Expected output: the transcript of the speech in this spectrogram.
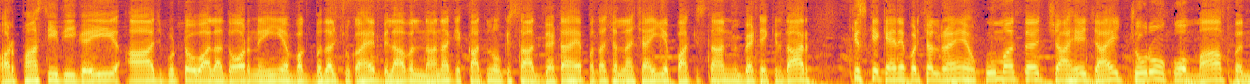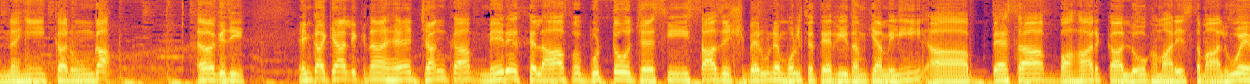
और फांसी दी गई, आज भुट्टो वाला दौर नहीं है, वक्त बदल चुका है। बिलावल नाना के कातलों के साथ बैठा है, पता चलना चाहिए पाकिस्तान में बैठे किरदार किसके कहने पर चल रहे हैं। हुकूमत चाहे जाए, चोरों को माफ़ नहीं करूँगा। जी इनका क्या लिखना है? जंग का मेरे खिलाफ भुट्टो जैसी साजिश। बैरून मुल्क से तहरीरी धमकियाँ मिली। पैसा बाहर का लोग हमारे इस्तेमाल हुए।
